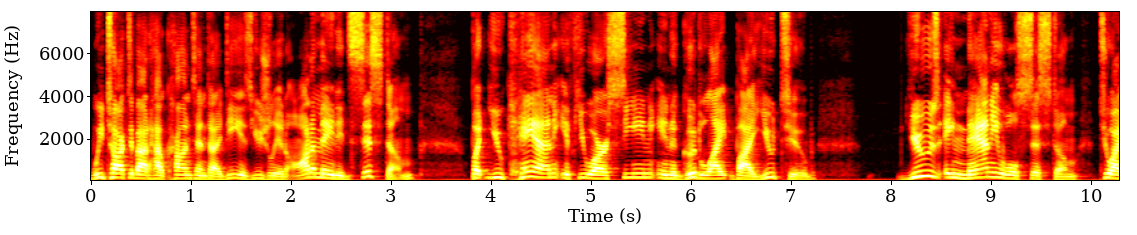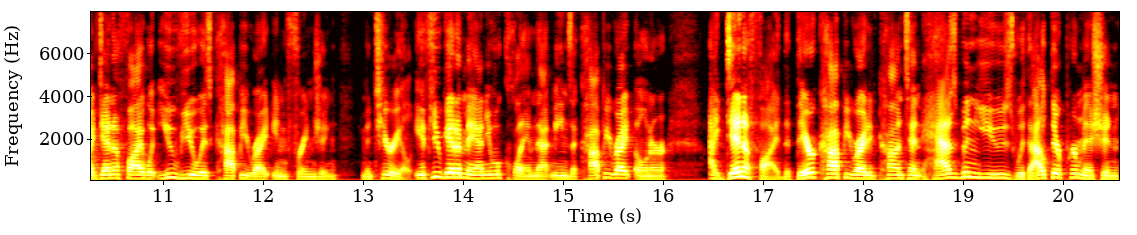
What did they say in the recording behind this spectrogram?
We talked about how Content ID is usually an automated system but you can, if you are seen in a good light by YouTube, use a manual system to identify what you view as copyright infringing material. If you get a manual claim, that means a copyright owner identified that their copyrighted content has been used without their permission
